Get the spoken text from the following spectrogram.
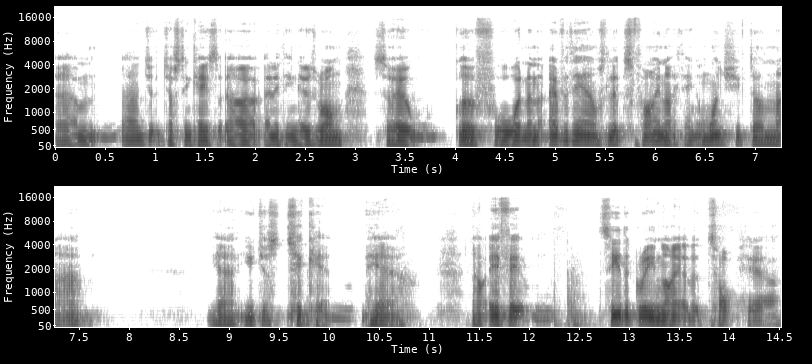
um, uh, just in case uh, anything goes wrong. So go forward, and everything else looks fine, I think. And once you've done that yeah, you just tick it here. Now, if it, see the green light at the top here,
